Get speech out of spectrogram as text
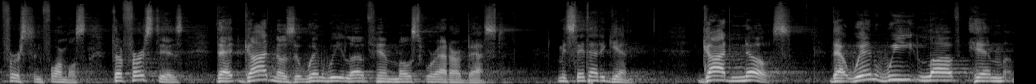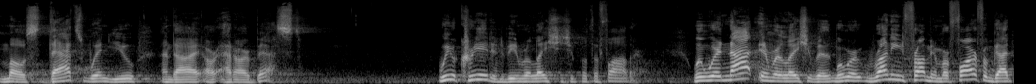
first and foremost. The first is that God knows that when we love him most, we're at our best. Let me say that again. God knows that when we love him most, that's when you and I are at our best. We were created to be in relationship with the Father. When we're not in relationship with Him, when we're running from Him or far from God,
